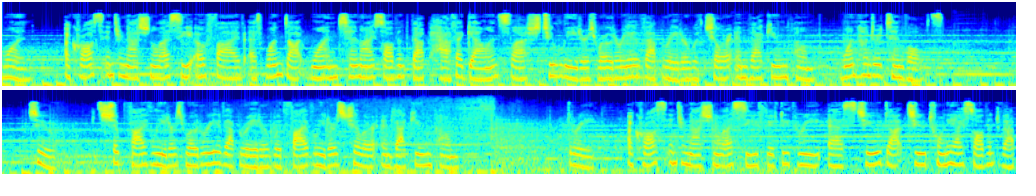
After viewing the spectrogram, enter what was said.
1. Across International SE05 S1.110i Solvent VAP half a gallon slash 2 liters rotary evaporator with chiller and vacuum pump, 110 volts. 2. Ship 5 liters rotary evaporator with 5 liters chiller and vacuum pump. 3. Across International SC53 S2.220i solvent VAP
